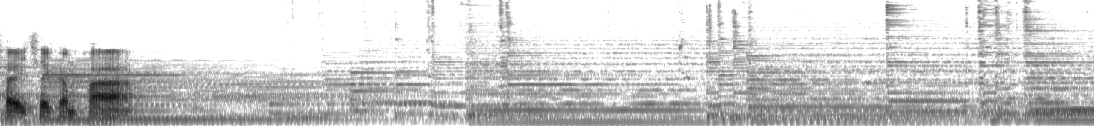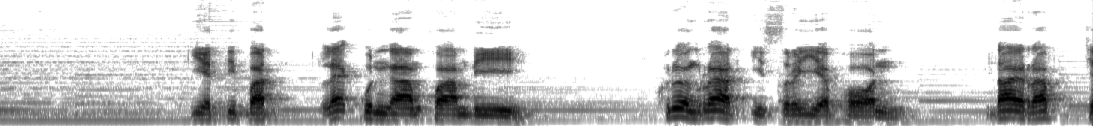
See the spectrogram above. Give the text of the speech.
ชัยชัยกำพา กียรติบัตรและคุณงามความดี เครื่องราชอิสริยาภรได้รับจ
